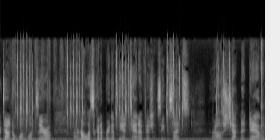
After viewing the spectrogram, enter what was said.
We're down to 110. I don't know what's going to bring up the antenna efficiency besides, I don't know, shutting it down.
